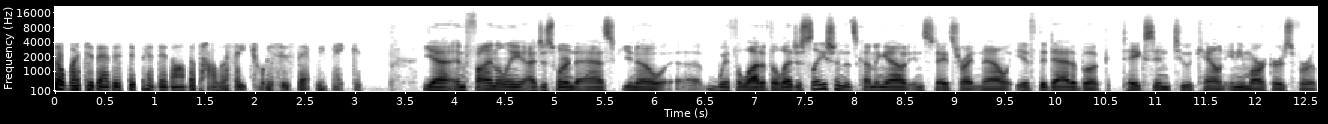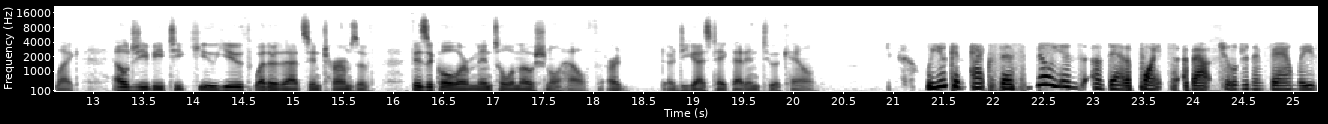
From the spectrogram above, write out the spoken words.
so much of that is dependent on the policy choices that we make. Yeah, and finally, I just wanted to ask you know, uh, with a lot of the legislation that's coming out in states right now, if the data book takes into account any markers for like LGBTQ youth, whether that's in terms of physical or mental emotional health, or, or do you guys take that into account? Where you can access millions of data points about children and families,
